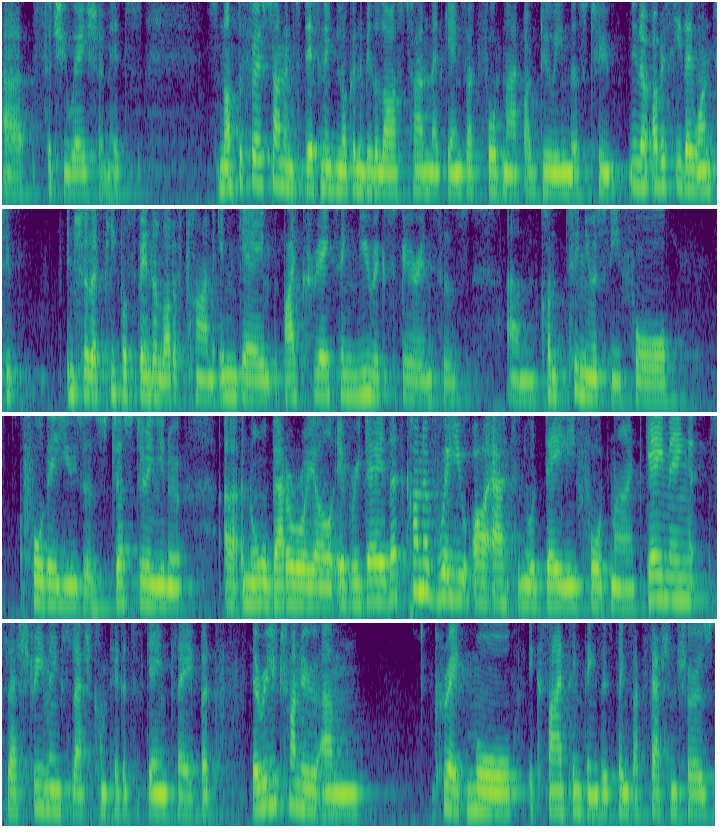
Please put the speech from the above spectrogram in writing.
uh, situation. It's it's not the first time, and it's definitely not going to be the last time that games like Fortnite are doing this too. You know, obviously they want to ensure that people spend a lot of time in game by creating new experiences um, continuously for for their users. Just doing, you know, uh, a normal battle royale every day. That's kind of where you are at in your daily Fortnite gaming slash streaming slash competitive gameplay. But they're really trying to um, create more exciting things. There's things like fashion shows,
